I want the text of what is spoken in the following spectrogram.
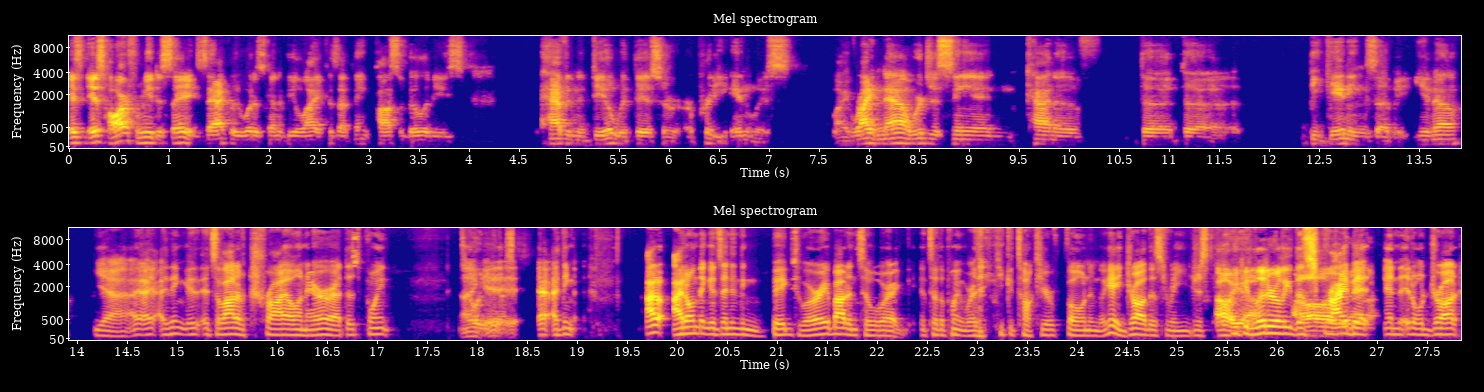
it's it's hard for me to say exactly what it's going to be like because I think possibilities having to deal with this are, are pretty endless. Like right now, we're just seeing kind of the the beginnings of it, you know? Yeah, I, I think it's a lot of trial and error at this point. Oh, like, oh, yes. it, I think I don't, I don't think it's anything big to worry about until we're until the point where you can talk to your phone and like, hey, draw this for me. You just oh, you yeah. can literally oh, describe oh, yeah. it and it'll draw. It.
